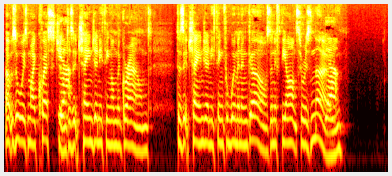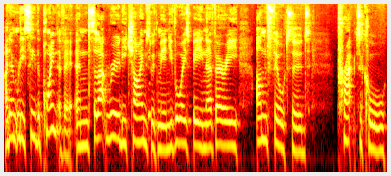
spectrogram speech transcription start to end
That was always my question. Yeah. Does it change anything on the ground? Does it change anything for women and girls? And if the answer is no, yeah. I don't really see the point of it. And so that really chimes with me. And you've always been a very unfiltered, practical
